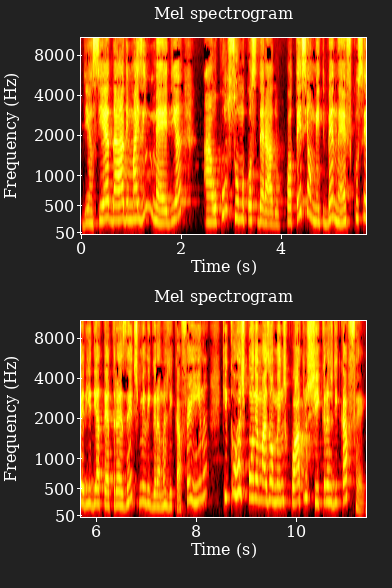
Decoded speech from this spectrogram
de ansiedade, mas em média, o consumo considerado potencialmente benéfico seria de até 300 miligramas de cafeína, que corresponde a mais ou menos 4 xícaras de café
